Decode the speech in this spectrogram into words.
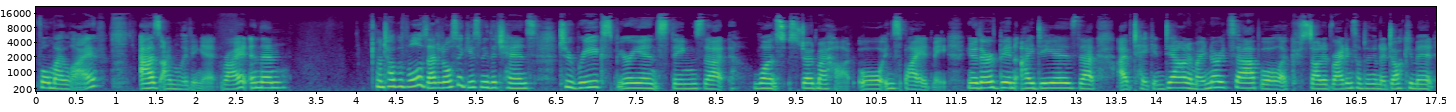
for my life as I'm living it, right? And then on top of all of that, it also gives me the chance to re experience things that once stirred my heart or inspired me. You know, there have been ideas that I've taken down in my notes app or like started writing something in a document,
